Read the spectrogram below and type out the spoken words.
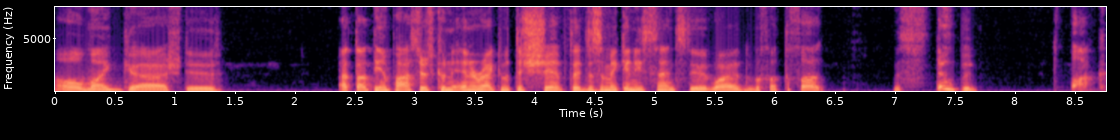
Oh my gosh, dude. I thought the imposters couldn't interact with the ship. That doesn't make any sense, dude. Why? What the fuck? This is stupid. Fuck.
